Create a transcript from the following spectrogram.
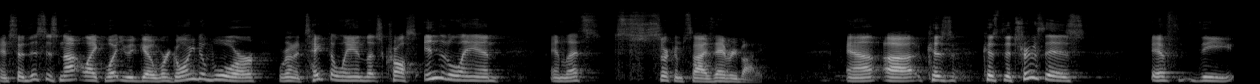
and so this is not like what you would go, we're going to war, we're going to take the land, let's cross into the land, and let's circumcise everybody. Because uh, the truth is, if the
